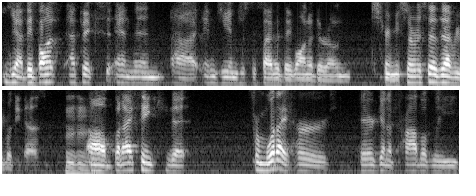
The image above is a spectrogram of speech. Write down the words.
yeah, they bought Epix, and then uh, MGM just decided they wanted their own streaming service, as everybody does. Mhm. Uh, but I think that from what I heard, they're going to probably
